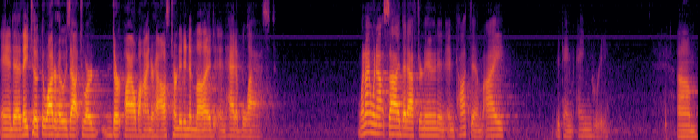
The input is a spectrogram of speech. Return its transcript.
And uh, they took the water hose out to our dirt pile behind our house, turned it into mud, and had a blast. When I went outside that afternoon and, and caught them, I became angry. Um,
